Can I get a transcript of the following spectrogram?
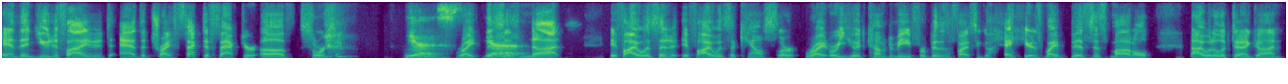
And then you decided to add the trifecta factor of sourcing. Yes. Right. This yeah. is not if I was an if I was a counselor, right, or you had come to me for business advice and go, hey, here's my business model, I would have looked at it and gone,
